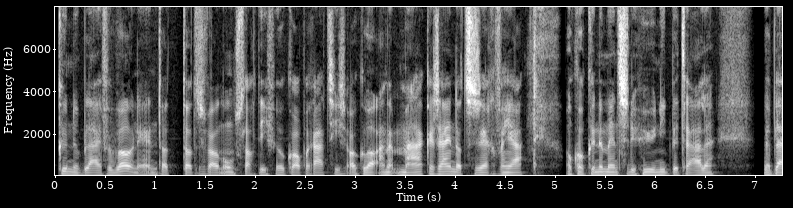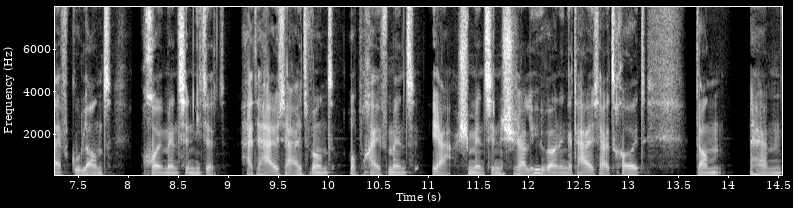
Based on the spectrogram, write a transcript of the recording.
kunnen blijven wonen. En dat, dat is wel een omslag die veel corporaties ook wel aan het maken zijn. Dat ze zeggen van ja, ook al kunnen mensen de huur niet betalen, we blijven coulant. We gooien mensen niet het, huis uit. Want op een gegeven moment, ja, als je mensen in een sociale huurwoning het huis uitgooit, dan um,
